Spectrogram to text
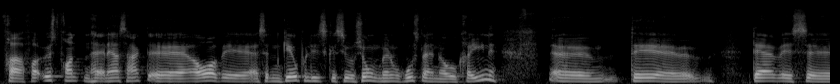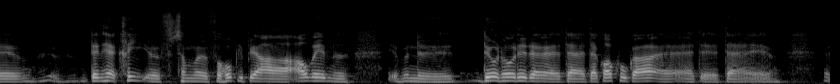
fra, fra Østfronten, havde jeg nær sagt, øh, over ved altså den geopolitiske situation mellem Rusland og Ukraine. Øh, det, er, der hvis øh, den her krig, øh, som øh, forhåbentlig bliver afvæbnet, jamen, øh, det var noget af det, der, der, der godt kunne gøre, at, at øh, der, øh,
